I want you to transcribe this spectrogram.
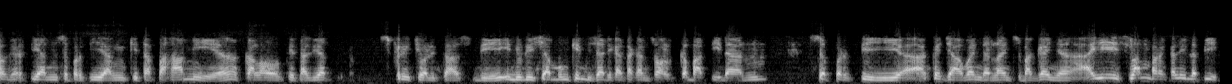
pengertian seperti yang kita pahami ya. Kalau kita lihat spiritualitas di Indonesia mungkin bisa dikatakan soal kebatinan seperti uh, kejawen dan lain sebagainya. Ah, Islam barangkali lebih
